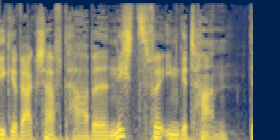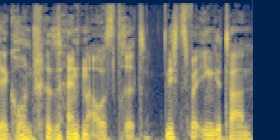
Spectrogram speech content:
die Gewerkschaft habe nichts für ihn getan. Der Grund für seinen Austritt. Nichts für ihn getan.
